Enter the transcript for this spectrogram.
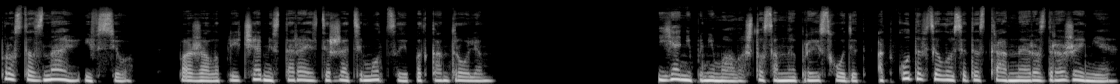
«Просто знаю, и все», — пожала плечами, стараясь держать эмоции под контролем. Я не понимала, что со мной происходит, откуда взялось это странное раздражение.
